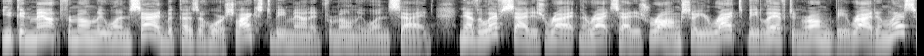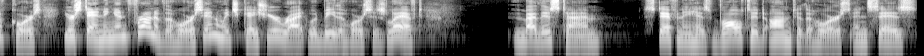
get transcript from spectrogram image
you can mount from only one side because a horse likes to be mounted from only one side. Now, the left side is right and the right side is wrong, so you're right to be left and wrong to be right, unless, of course, you're standing in front of the horse, in which case your right would be the horse's left. By this time, Stephanie has vaulted onto the horse and says,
